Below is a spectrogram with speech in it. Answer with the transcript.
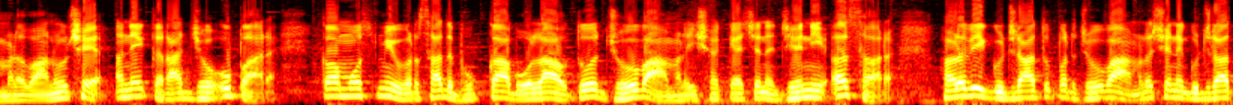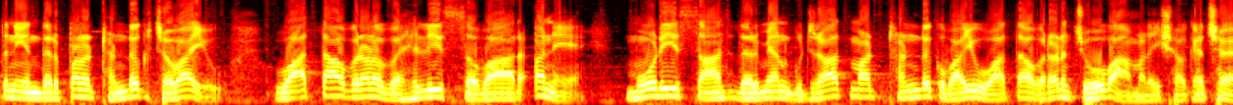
મળવાનું છે. અનેક રાજ્યો ઉપર કમોસમી વરસાદ ભૂક્કા બોલાવતો જોવા મળી શકે છે અને જેની અસર હળવી ગુજરાત ઉપર જોવા મળશે અને ગુજરાતની અંદર પણ ઠંડક છવાયું. વાતાવરણ વહેલી સવાર અને મોડી સાંજ દરમિયાન ગુજરાતમાં ઠંડક વાયુ વાતાવરણ જોવા મળી શકે છે.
